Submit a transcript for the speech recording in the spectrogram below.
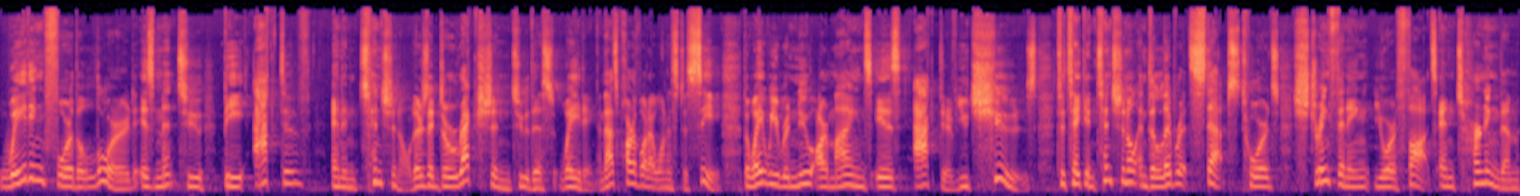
waiting for the Lord is meant to be active and intentional. There's a direction to this waiting. And that's part of what I want us to see. The way we renew our minds is active. You choose to take intentional and deliberate steps towards strengthening your thoughts and turning them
